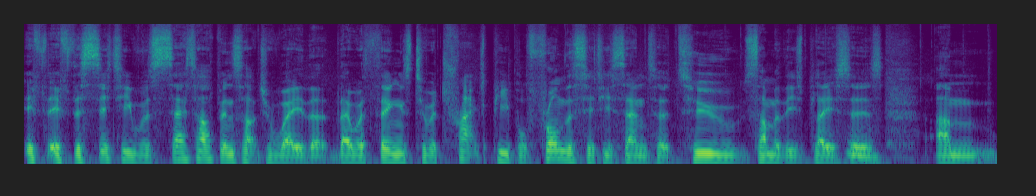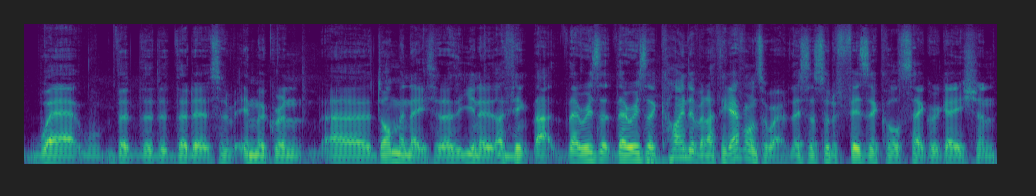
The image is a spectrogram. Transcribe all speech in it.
if, if the city was set up in such a way that there were things to attract people from the city centre to some of these places mm. um, where that, that, that, are sort of immigrant uh, dominated, you know, mm. I think that there is a, there is a kind of, and I think everyone's aware of this, a sort of physical segregation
